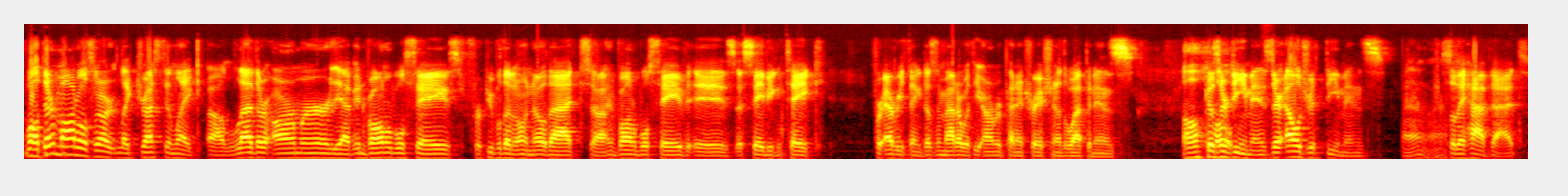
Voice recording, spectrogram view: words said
Well, their models are like dressed in like uh, leather armor. They have invulnerable saves. For people that don't know that, uh, invulnerable save is a save you can take for everything. Doesn't matter what the armor penetration of the weapon is. Oh, Because they're demons. They're Eldritch demons. Oh, wow. So they have that.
